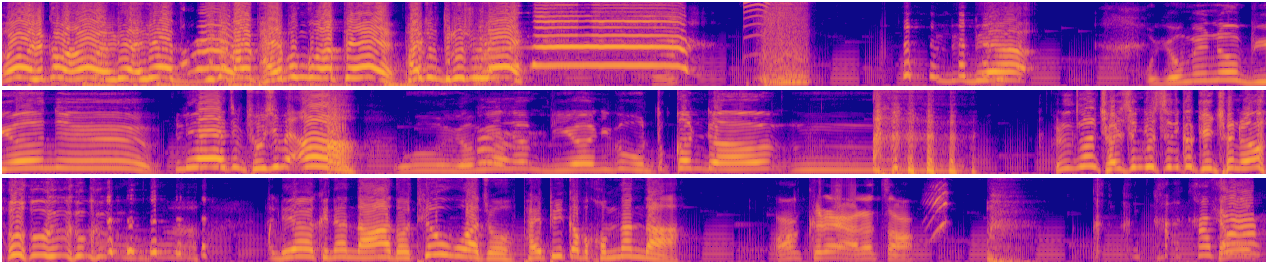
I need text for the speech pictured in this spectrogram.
어 잠깐만 어 리아 리아 네가 날 밟은 것 같아. 발 좀 들어줄래? 리- 리아 어, 여맨아 미안해. 리아야 좀 조심해. 어오 여맨아 미안. 이거 어떡한다. 음. 그래도 난 잘생겼으니까 괜찮아. 리아 그냥 나 너 태우고 가줘. 밟힐까봐 겁난다. 어 그래 알았어. 가, 가자. 태워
